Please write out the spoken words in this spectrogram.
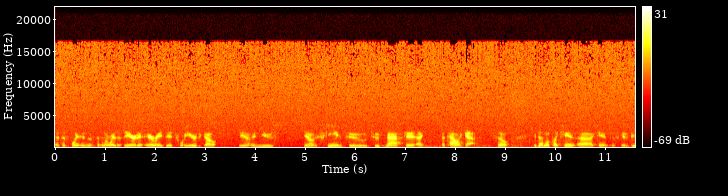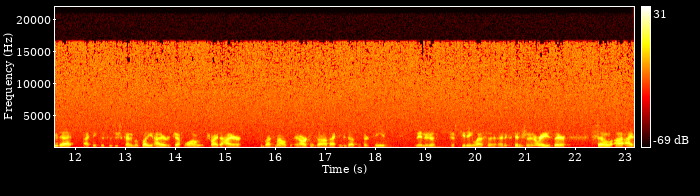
at this point in a similar way that the air air raid did 20 years ago, you know, and use you know scheme to to mask a, a, a talent gap. So it doesn't look like uh, Kansas can do that. I think this is just kind of a buddy hire. Jeff Long tried to hire Les Miles in Arkansas back in 2013, and ended up just getting Les a, an extension and a raise there. So I, I,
